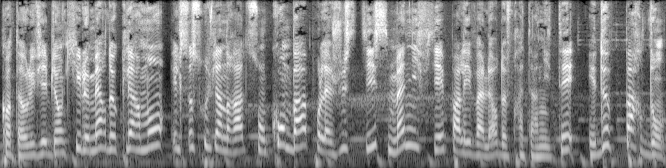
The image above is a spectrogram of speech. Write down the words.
Quant à Olivier Bianchi, le maire de Clermont, il se souviendra de son combat pour la justice magnifié par les valeurs de fraternité et pardon.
